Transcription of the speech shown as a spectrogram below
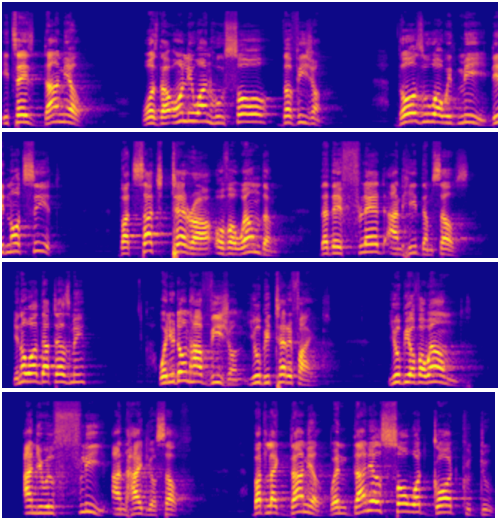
It says, Daniel was the only one who saw the vision. Those who were with me did not see it, but such terror overwhelmed them that they fled and hid themselves. You know what that tells me? When you don't have vision, you'll be terrified, you'll be overwhelmed, and you will flee and hide yourself. But like Daniel, when Daniel saw what God could do,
